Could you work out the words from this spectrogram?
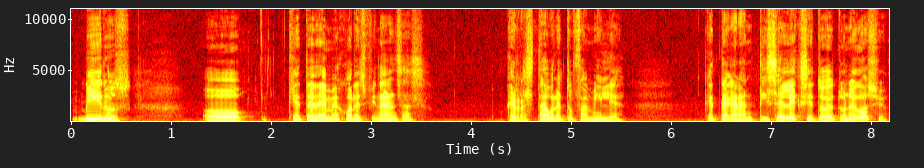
virus, o que te dé mejores finanzas, que restaure tu familia, que te garantice el éxito de tu negocio,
